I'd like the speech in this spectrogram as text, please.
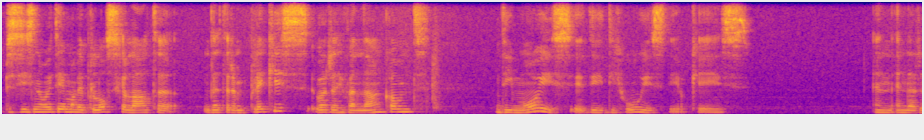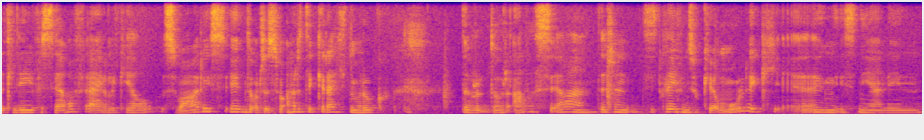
precies nooit helemaal hebt losgelaten dat er een plek is waar je vandaan komt die mooi is, die, die goed is, die oké is. En, en dat het leven zelf eigenlijk heel zwaar is, door de zwaartekracht, maar ook door, door alles. Ja. Het leven is ook heel moeilijk en is niet alleen...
